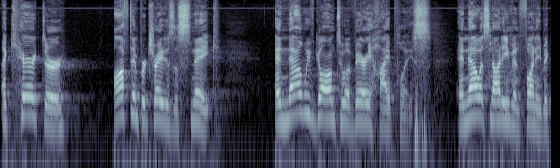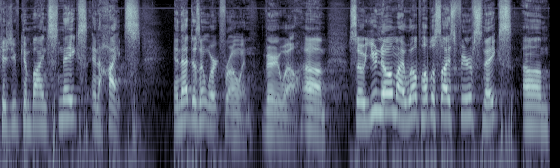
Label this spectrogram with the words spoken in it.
a character often portrayed as a snake, and now we've gone to a very high place. And now it's not even funny because you've combined snakes and heights. And that doesn't work for Owen very well. Um, so, you know my well publicized fear of snakes. Um,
